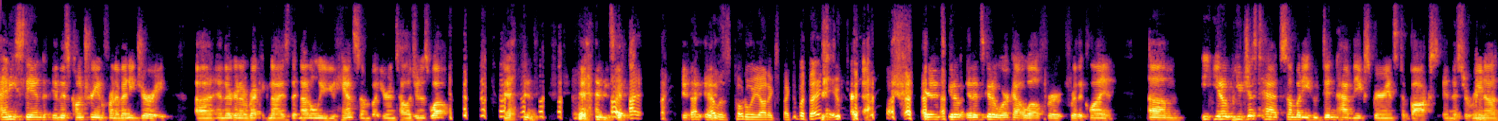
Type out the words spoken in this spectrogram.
any stand in this country in front of any jury, uh, and they're going to recognize that not only are you handsome, but you're intelligent as well. and, and I, I, that, that was totally unexpected, but thank you. and it's gonna and it's gonna work out well for for the client. Um, you know, you just had somebody who didn't have the experience to box in this arena,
